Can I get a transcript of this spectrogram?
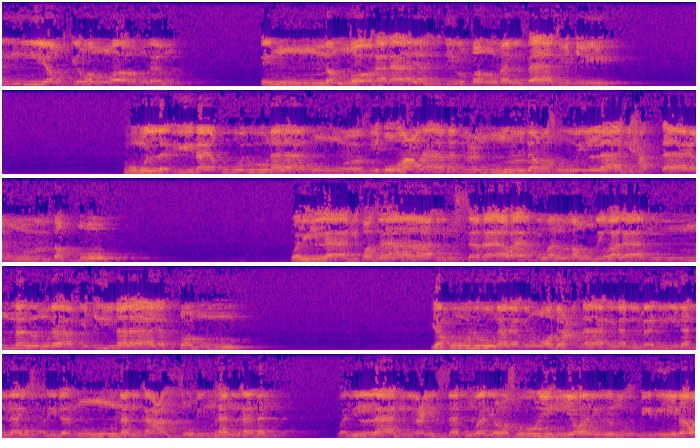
يغفر الله لهم إن الله لا يهدي القوم الفاسقين هم الذين يقولون ينفضوا ولله خزائن السماوات والأرض ولكن المنافقين لا يفقهون. يقولون لئن رجعنا إلى المدينة ليخرجن الأعز منها الأذل. ولله العزة ولرسوله وللمؤمنين ولكن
